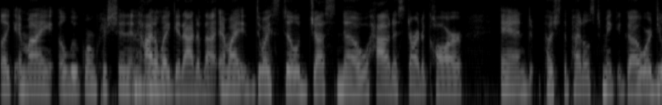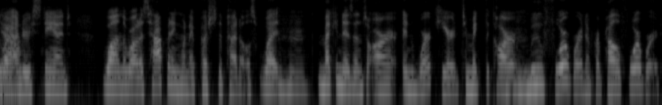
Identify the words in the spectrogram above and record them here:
like am I a lukewarm Christian and how do Mhm. I get out of that? Am I do I still just know how to start a car and push the pedals to make it go or do I understand what in the world is happening when I push the pedals? What Mm-hmm. mechanisms are in work here to make the car Mhm. move forward and propel forward?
